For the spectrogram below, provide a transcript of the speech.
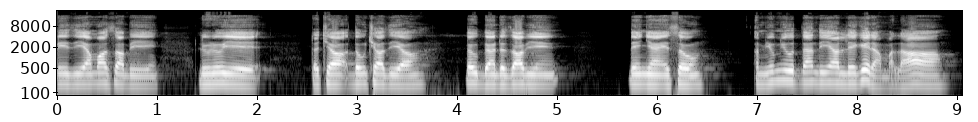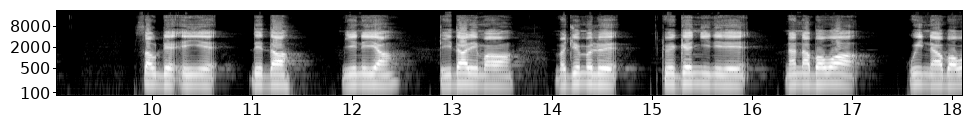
နေစရာမှစပြီးလူတို့ရဲ့တခြားအသုံးချစရာတုတ်တန်တစားဖြင့်တင်ညာအစုံအမျိုးမျိုးတန်တရားလဲခဲ့တာမလားစောက်တဲ့အိမ်ရဲ့တစ်သားမြေနေရောင်ဒေသတွေမှာမကြွမလွတ်တွေ့ကဲညီနေတဲ့ နာနာဘဝဝိနာဘဝ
